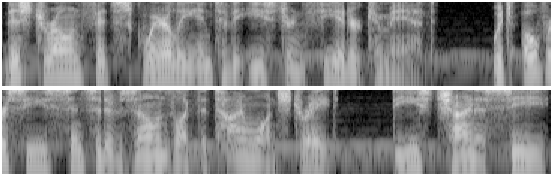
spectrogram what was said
This drone fits squarely into the Eastern Theater Command, which oversees sensitive zones like the Taiwan Strait, the East China Sea,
